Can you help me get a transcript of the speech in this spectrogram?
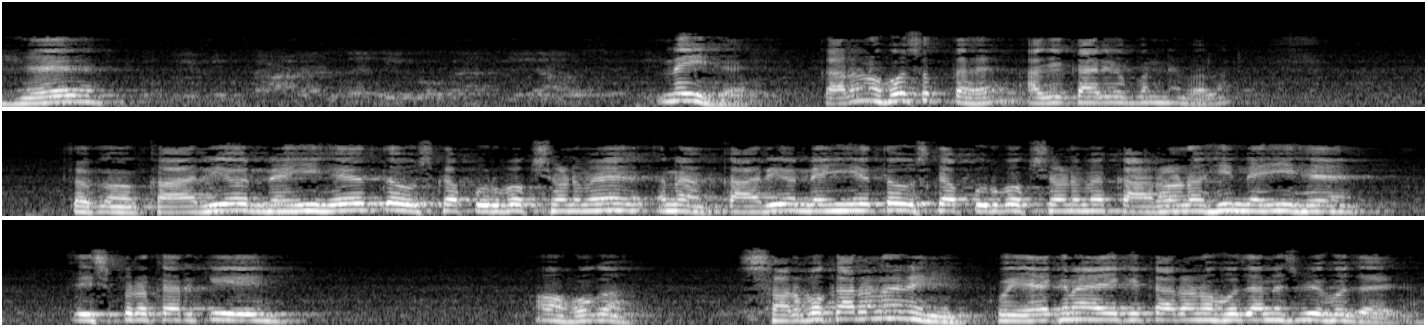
है? नहीं है। कारण हो सकता है, आगे कार्य बनने वाला। तो कार्य नहीं है तो उसका पूर्व क्षण में, ना, कार्य नहीं है तो उसका पूर्व क्षण में कारण ही नहीं है। इस प्रकार की हाँ होगा। सर्व कारण नहीं, कोई एक ना एक कारण हो जाने से भी हो जाएगा।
